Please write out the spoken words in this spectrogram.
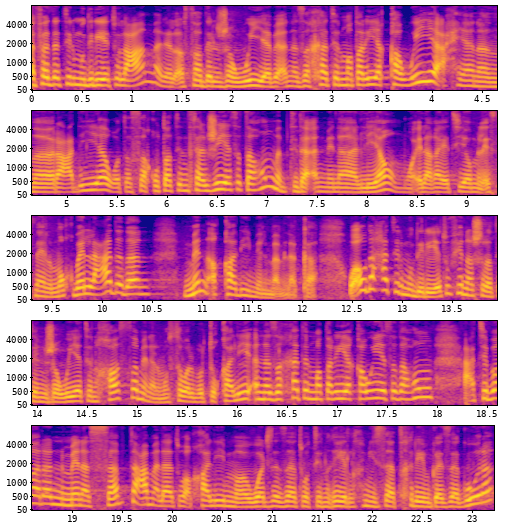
أفادت المديرية العامة للأرصاد الجوية بأن زخات مطرية قوية أحيانا رعدية وتساقطات ثلجية ستهم ابتداء من اليوم وإلى غاية يوم الاثنين المقبل عددا من أقاليم المملكة. وأوضحت المديرية في نشرة جوية خاصة من المستوى البرتقالي أن زخات مطرية قوية ستهم اعتبارا من السبت عملات وأقاليم ورزازات وتنغير الخميسات خريب جزاجورة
